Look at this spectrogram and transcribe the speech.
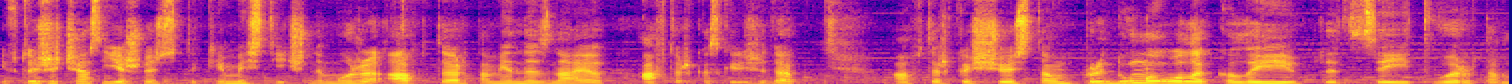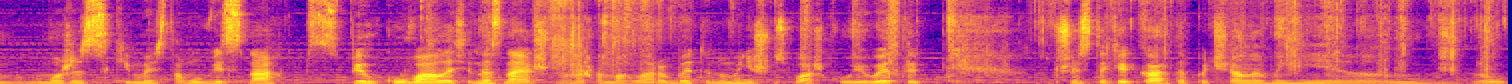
і в той же час є щось таке містичне. Може, автор, там, я не знаю, авторка, скоріше, да? Авторка щось там придумувала, коли цей твір там, може, з кимось там у віснах спілкувалася. Не знаю, що вона там могла робити, але мені щось важко уявити. Щось таке карти почали мені. е, Ну,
